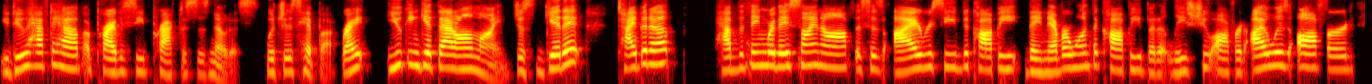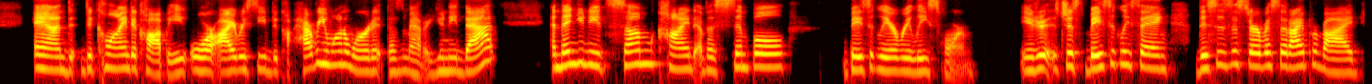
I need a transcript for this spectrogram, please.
you do have to have a privacy practices notice, which is HIPAA, right? You can get that online. Just get it, type it up, have the thing where they sign off that says, I received a copy. They never want the copy, but at least you offered. I was offered and declined a copy, or I received a copy, however you want to word it, doesn't matter. You need that. And then you need some kind of a simple, basically a release form. It's just basically saying, This is a service that I provide.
